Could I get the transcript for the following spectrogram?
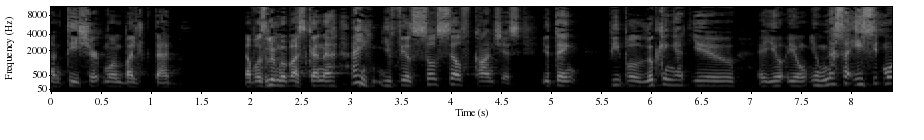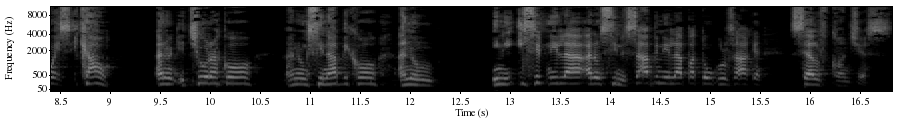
ang t-shirt mo ang baliktad. Tapos lumabas ka na, ay, you feel so self-conscious. You think, people looking at you, eh, yung, yung, yung nasa isip mo is ikaw. Anong itsura ko? Anong sinabi ko? Anong iniisip nila? Anong sinasabi nila patungkol sa akin? Self-conscious.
